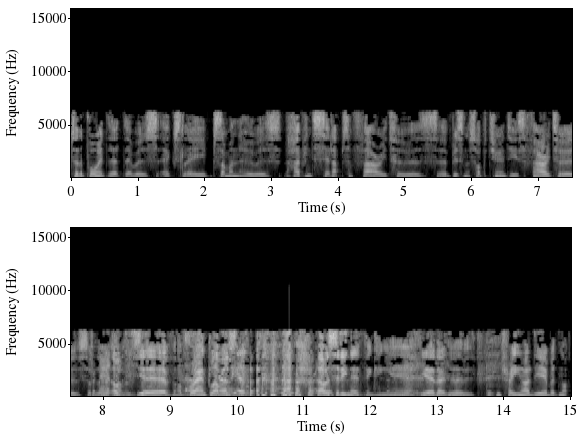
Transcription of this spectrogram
to the point that there was actually someone who was hoping to set up safari tours, uh, business opportunities, safari tours. For ant oh, lovers. yeah, f- for ant lovers. Brilliant. I was sitting there thinking, yeah, yeah, that, that intriguing idea, but not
